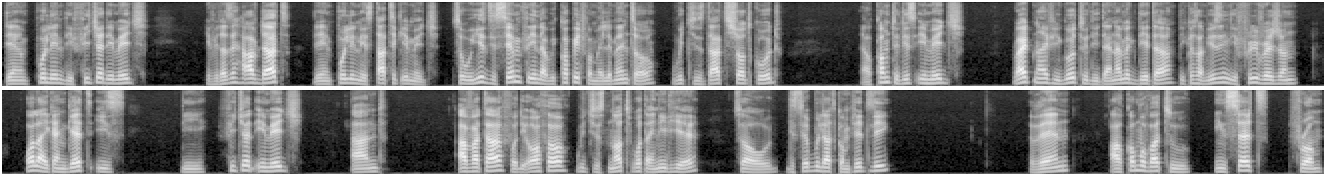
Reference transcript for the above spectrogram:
then pull in the featured image. If it doesn't have that, then pulling a static image. So we use the same thing that we copied from Elementor, which is that shortcode. I'll come to this image. Right now, if you go to the dynamic data, because I'm using the free version, all I can get is the featured image and avatar for the author, which is not what I need here. So I'll disable that completely. Then I'll come over to insert from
